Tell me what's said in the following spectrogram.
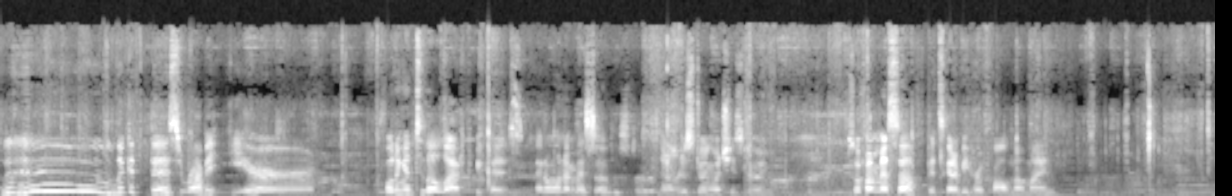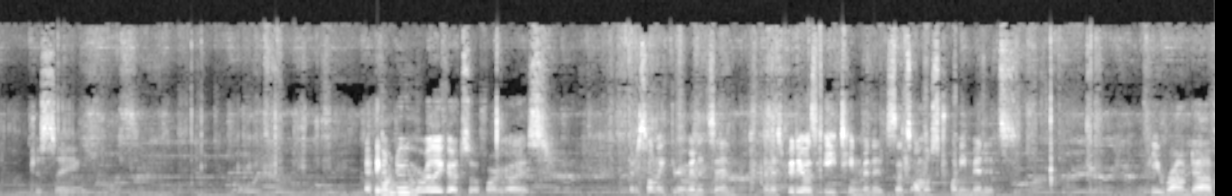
Woohoo! Look at this rabbit ear. Folding it to the left because I don't want to mess up. And I'm just doing what she's doing. So if I mess up, it's gonna be her fault, not mine. Just saying. I think I'm doing really good so far, guys. But it's only three minutes in, and this video is 18 minutes. That's almost 20 minutes. If you round up.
